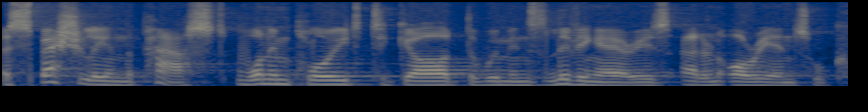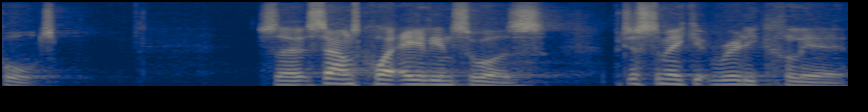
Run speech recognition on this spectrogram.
especially in the past, one employed to guard the women's living areas at an oriental court. So, it sounds quite alien to us, but just to make it really clear,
